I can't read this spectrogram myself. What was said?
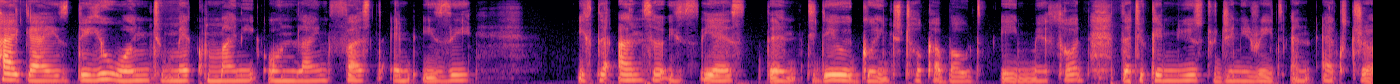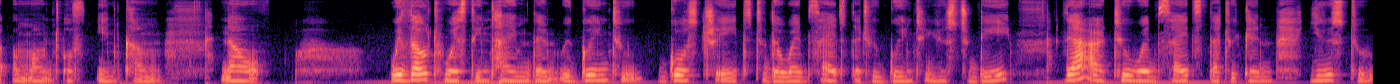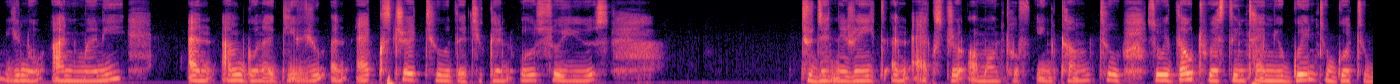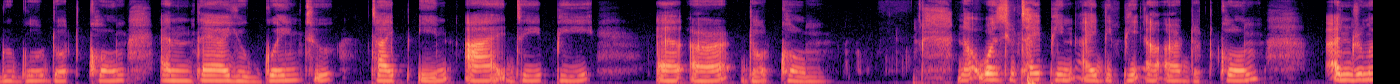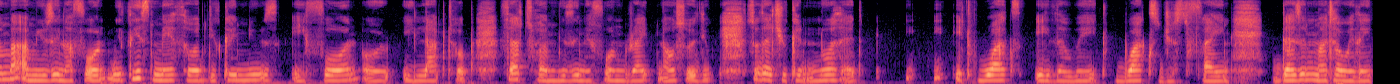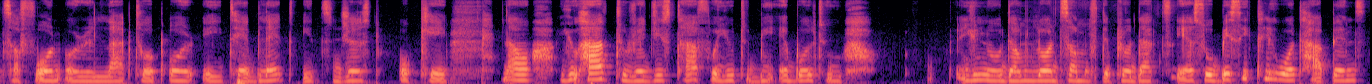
Hi guys, do you want to make money online fast and easy? If the answer is yes, then today we're going to talk about a method that you can use to generate an extra amount of income. Now, without wasting time, then we're going to go straight to the website that we're going to use today. There are two websites that we can use to, you know, earn money and I'm gonna give you an extra tool that you can also use to generate an extra amount of income too. So without wasting time you're going to go to google.com and there you're going to type in idplr.com now once you type in idplr.com and remember i'm using a phone. With this method you can use a phone or a laptop. That's why i'm using a phone right now so you so that you can know that it works either way. It works just fine. It doesn't matter whether it's a phone or a laptop or a tablet it's just okay. Now you have to register for you to be able to you know download some of the products. Yeah so basically what happens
